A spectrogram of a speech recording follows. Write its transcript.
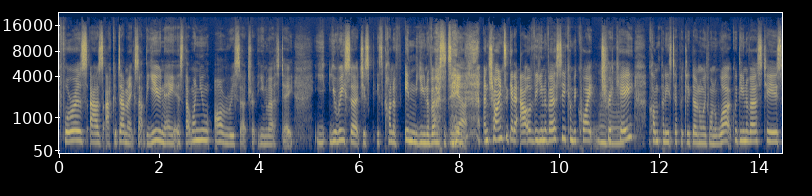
for us as academics at the uni is that when you are a researcher at the university, y- your research is, is kind of in the university yeah. and trying to get it out of the university can be quite mm-hmm. tricky. Companies typically don't always want to work with universities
